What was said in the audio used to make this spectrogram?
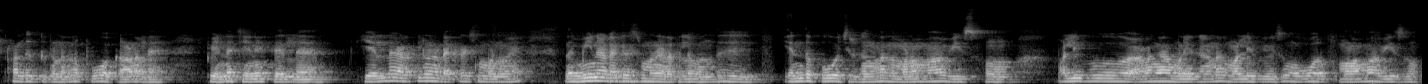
வந்துட்டு இருக்கனால பூவை காணலை. இப்போ என்ன செய்யனே தெரில எல்லா இடத்துலையும் நான் டெக்கரேஷன் பண்ணுவேன். இந்த மீனா டெக்கரேஷன் பண்ண இடத்துல வந்து எந்த பூ வச்சுருக்காங்களோ அந்த மணமாக வீசும். மல்லிகைப்பூ அலங்காரம் பண்ணியிருக்காங்கன்னா அந்த மல்லிகைப்பூ வீசும் ஒவ்வொரு மணமாக வீசும்.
